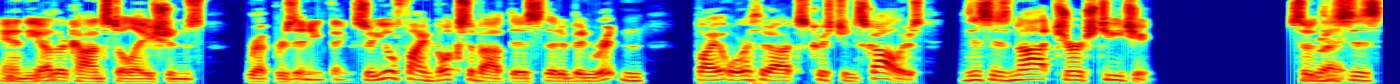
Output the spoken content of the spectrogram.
and mm-hmm. the other constellations representing things. So you'll find books about this that have been written by Orthodox Christian scholars. This is not church teaching. So right. this is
